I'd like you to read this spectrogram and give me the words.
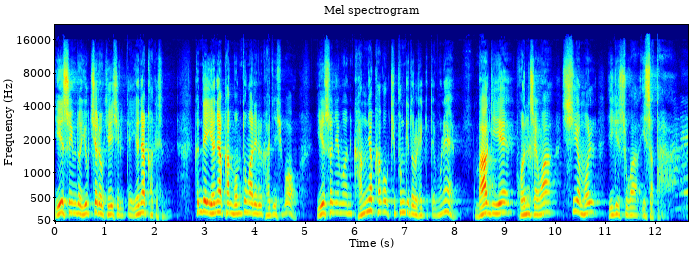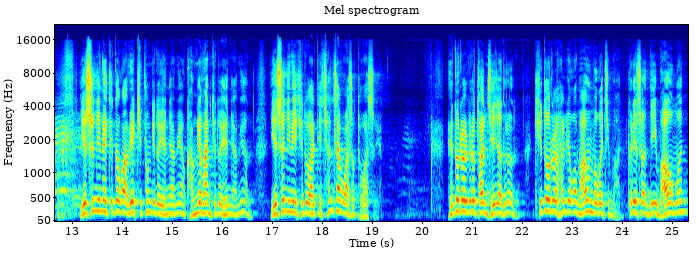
예수님도 육체로 계실 때 연약하겠습니다. 근데 연약한 몸뚱아리를 가지시고 예수님은 강력하고 깊은 기도를 했기 때문에 마귀의 권세와 시험을 이길 수가 있었다. 예수님의 기도가 왜 깊은 기도였냐면 강력한 기도였냐면 예수님이 기도할 때 천사가 와서 도왔어요. 베드로를 비롯한 제자들은 기도를 하려고 마음을 먹었지만 그래서 네 마음은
